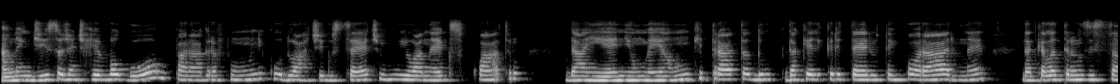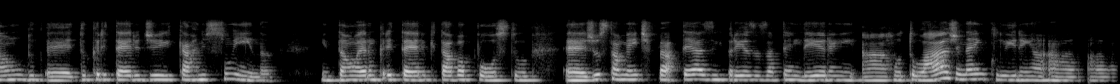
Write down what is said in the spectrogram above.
Além disso, a gente revogou o parágrafo único do artigo 7 e o anexo 4 da IN 161, que trata do, daquele critério temporário, né, daquela transição do, é, do critério de carne suína. Então, era um critério que estava posto é, justamente para até as empresas atenderem a rotulagem, né, incluírem a, a, a,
